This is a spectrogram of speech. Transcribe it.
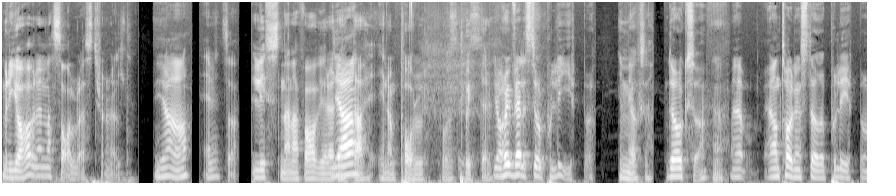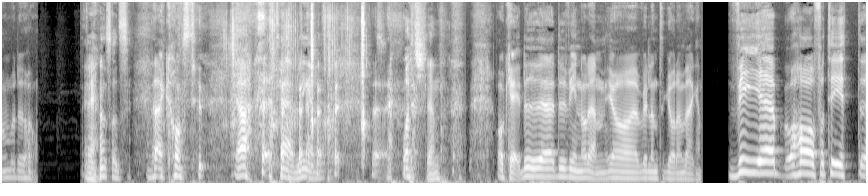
Men jag har väl en nasal röst generellt? Ja, Är det inte så? Lyssnarna får avgöra Ja. detta i någon poll på Twitter. jag har ju väldigt stora polyper. Ja, men jag också. Du också? Ja. Jag har antagligen större polyper än vad du har. Är det en sorts Det här är konstigt. Ja. tävling eller? Watch them. Okej, du, eh, du vinner den. Jag vill inte gå den vägen. Vi eh, har fått hit eh,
